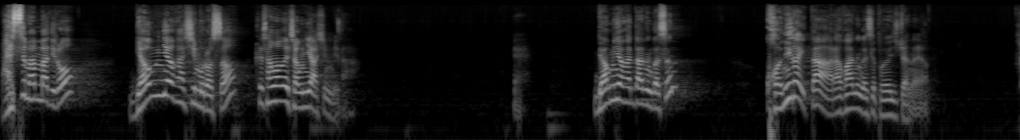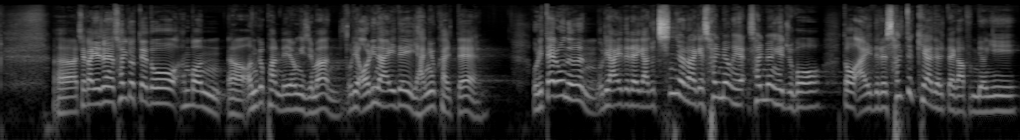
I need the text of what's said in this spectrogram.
말씀 한마디로 명령하심으로써 그 상황을 정리하십니다. 예. 명령한다는 것은 권위가 있다라고 하는 것을 보여주잖아요. 아, 제가 예전에 설교 때도 한번 어, 언급한 내용이지만 우리 어린 아이들 양육할 때 우리 때로는 우리 아이들에게 아주 친절하게 설명해 설명해주고 또 아이들을 설득해야 될 때가 분명히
